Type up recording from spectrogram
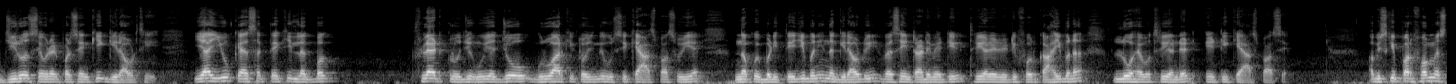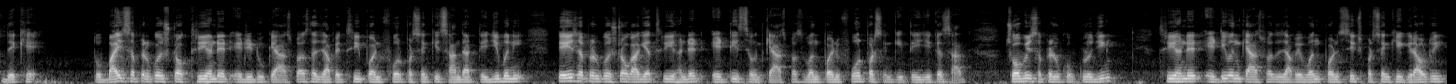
zero seven eight percent की गिरावट थी। या यूँ कह सकते हैं कि लगभग फ्लैट क्लोजिंग हुई है, जो गुरुवार की क्लोजिंग थी, उसी के आसपास हुई है। न कोई बड़ी तेज़ी बनी, न गिरावट हुई, वैसे इंट्राडे में थ्री हंड्रेड एटी फोर का हाई बना, लो है वो थ्री हंड्रेड एटी के आसपास है। अब इसकी परफॉर्मेंस देखें तो 22 अप्रैल को स्टॉक 382 के आसपास था, जहाँ पे 3.4 परसेंट की शानदार तेज़ी बनी। 23 अप्रैल को स्टॉक आ गया 387 के आसपास 1.4 परसेंट की तेज़ी के साथ। 24 अप्रैल को क्लोजिंग 381 के आसपास जहाँ पे 1.6 परसेंट की गिरावट हुई।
